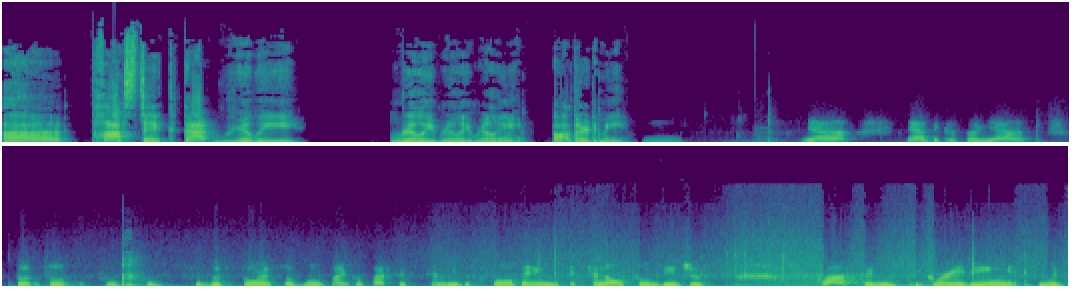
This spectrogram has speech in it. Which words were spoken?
uh, plastic that really really, really, really bothered me. Mm. Yeah, yeah, because uh, yeah, so, so so, so so the source of those microplastics can be the clothing. It can also be just plastic degrading with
